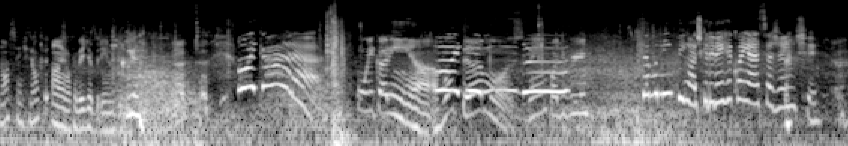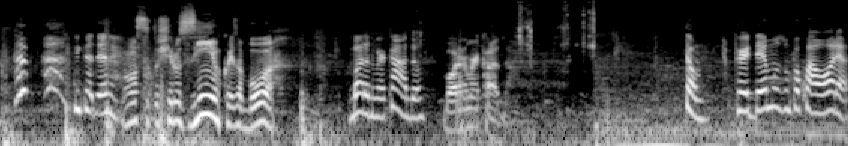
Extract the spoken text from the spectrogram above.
Nossa, a gente não fez. Ah, eu acabei de abrir, né? Oi, cara! Oi, carinha. Oi, Voltamos. querido. Vem, pode vir. Tamo limpinho, acho que ele nem reconhece a gente. Brincadeira. Nossa, tô cheirosinho, coisa boa. Bora no mercado? Bora no mercado. Então, perdemos um pouco a hora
